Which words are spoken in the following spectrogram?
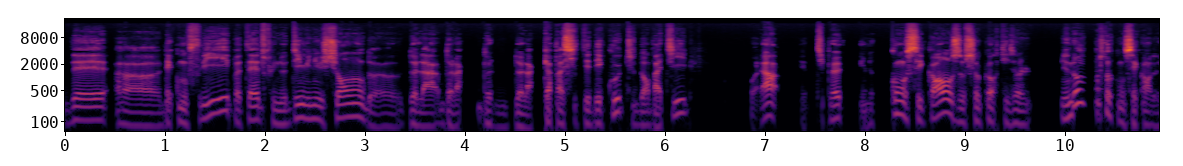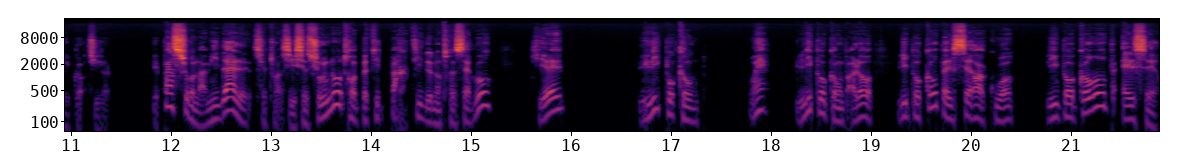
des, euh, des conflits, peut-être une diminution de, de, la, de, la, de, la capacité d'écoute, d'empathie. Voilà, un petit peu une conséquence de ce cortisol. Une autre conséquence du cortisol, et pas sur l'amygdale cette fois-ci, c'est sur une autre petite partie de notre cerveau qui est l'hippocampe. Ouais, l'hippocampe. Alors, l'hippocampe, elle sert à quoi? L'hippocampe, elle sert,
